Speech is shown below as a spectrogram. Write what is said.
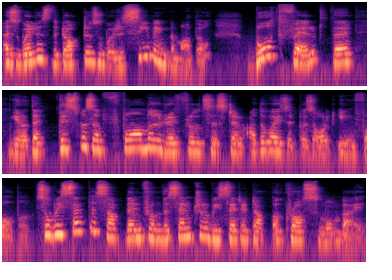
as well as the doctors who were receiving the mother, both felt that, you know, that this was a formal referral system. Otherwise, it was all informal. So we set this up then from the central, we set it up across Mumbai.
